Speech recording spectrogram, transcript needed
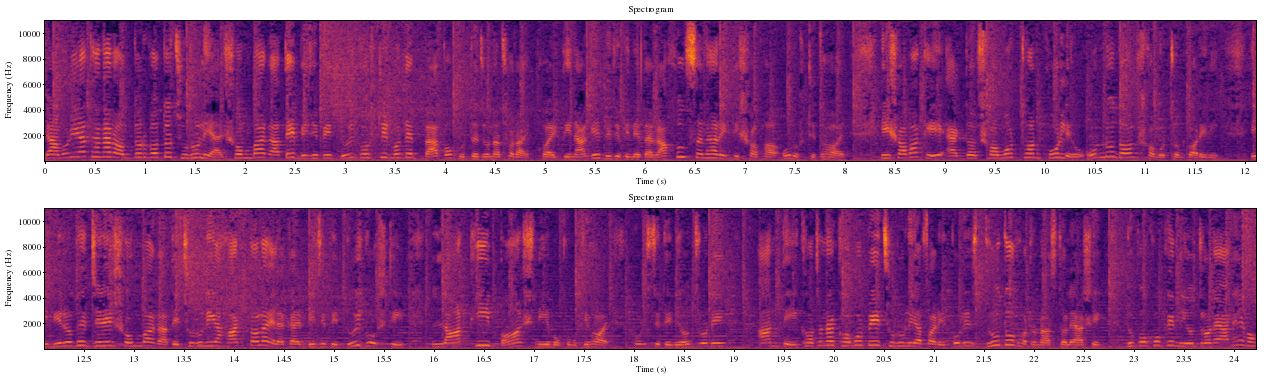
জামুরিয়া থানার অন্তর্গত চুরুলিয়ায় সোমবার রাতে বিজেপির দুই গোষ্ঠীর মধ্যে ব্যাপক উত্তেজনা ছড়ায়। কয়েকদিন আগে বিজেপি নেতা রাহুল সিনহার একটি সভা অনুষ্ঠিত হয়। এই সভাকে একদল সমর্থন করলেও অন্য দল সমর্থন করেনি। এই বিরোধের জেরে সোমবার রাতে চুরুলিয়া হাটতলা এলাকায় বিজেপির দুই গোষ্ঠী লাঠি, বাঁশ নিয়ে মুখোমুখি হয়। পরিস্থিতি নিয়ন্ত্রণে আনতে ঘটনার খবর পেয়ে চুরুলিয়া ফাঁড়ির পুলিশ দ্রুত ঘটনাস্থলে আসে। দুপক্ষকে নিয়ন্ত্রণে আনে এবং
